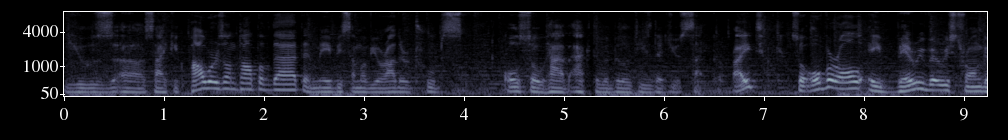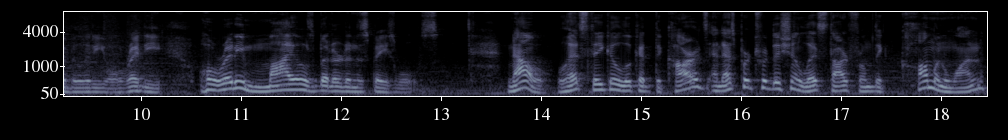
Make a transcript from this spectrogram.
use uh, psychic powers on top of that and maybe some of your other troops also have active abilities that use Psyker, right? So overall, a very, very strong ability already, already miles better than the Space Wolves. Now, let's take a look at the cards, and as per tradition, let's start from the common one.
